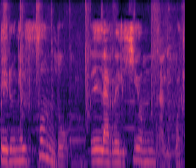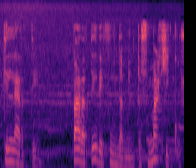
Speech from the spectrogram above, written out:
Pero en el fondo, la religión, al igual que el arte, parte de fundamentos mágicos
